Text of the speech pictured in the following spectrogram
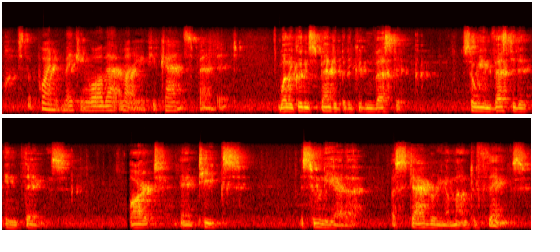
What's the point of making all that money if you can't spend it? Well, he couldn't spend it, but he could invest it. So he invested it in things art, antiques. Soon he had a, a staggering amount of things.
